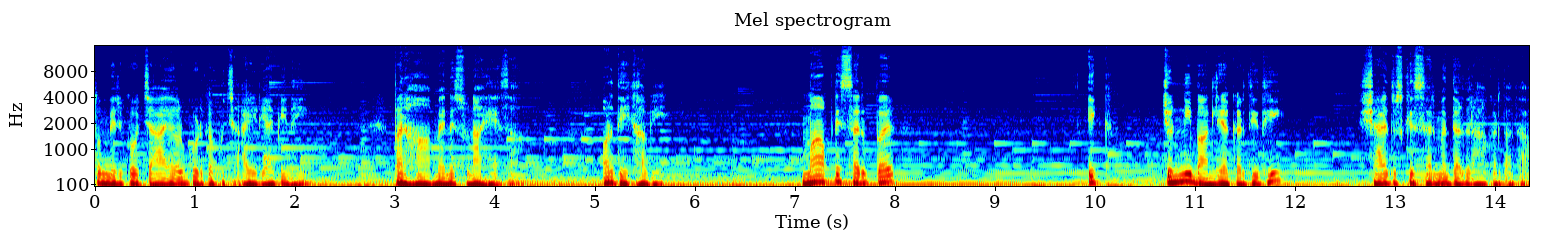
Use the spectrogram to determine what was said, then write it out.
तो मेरे को चाय और गुड़ का कुछ आइडिया भी नहीं। पर हाँ मैंने सुना है ऐसा। और देखा भी। माँ अपने सर पर एक चुन्नी बाँध लिया करती थी। शायद उसके सर में दर्द रहा करता था।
